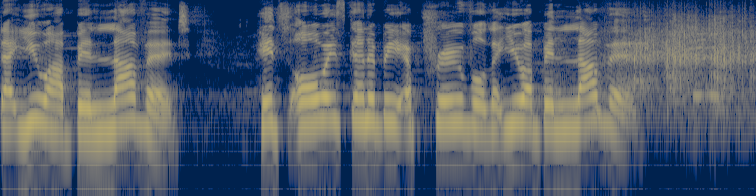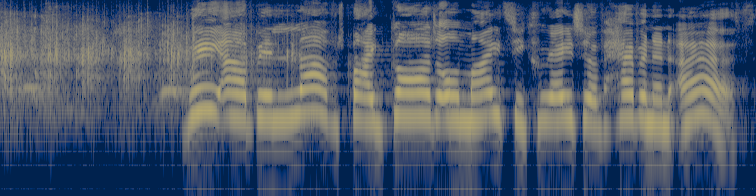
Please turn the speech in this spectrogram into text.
that you are beloved. It's always going to be approval that you are beloved. We are beloved by God Almighty, creator of heaven and earth.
